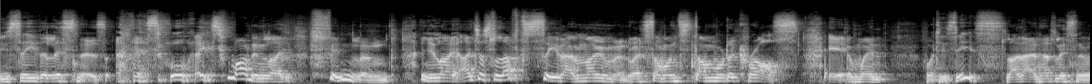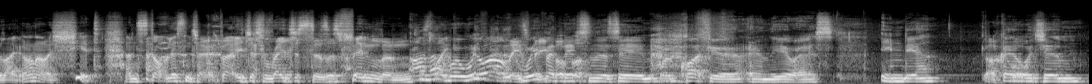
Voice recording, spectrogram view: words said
you see the listeners, and there's always one in like Finland, and you're like, I just love to see that moment where someone stumbled across it and went. What is this? Like that, and had listeners were like, "Oh no, shit!" and stop listening to it, but it just registers as Finland. I know. like, well, we've, had, we've had listeners in well, quite a few in the US, India, Oh. Belgium.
